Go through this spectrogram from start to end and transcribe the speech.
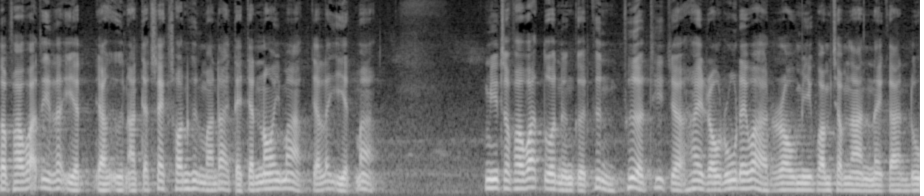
สภาวะที่ละเอียดอย่างอื่นอาจจะแทรกซ้อนขึ้นมาได้ แต่จะน้อยมากจะละเอียดมาก มีสภาวะตัวหนึ่งเกิดขึ้น เพื่อที่จะให้เรารู้ได้ว่าเรามีความชำนาญในการดู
